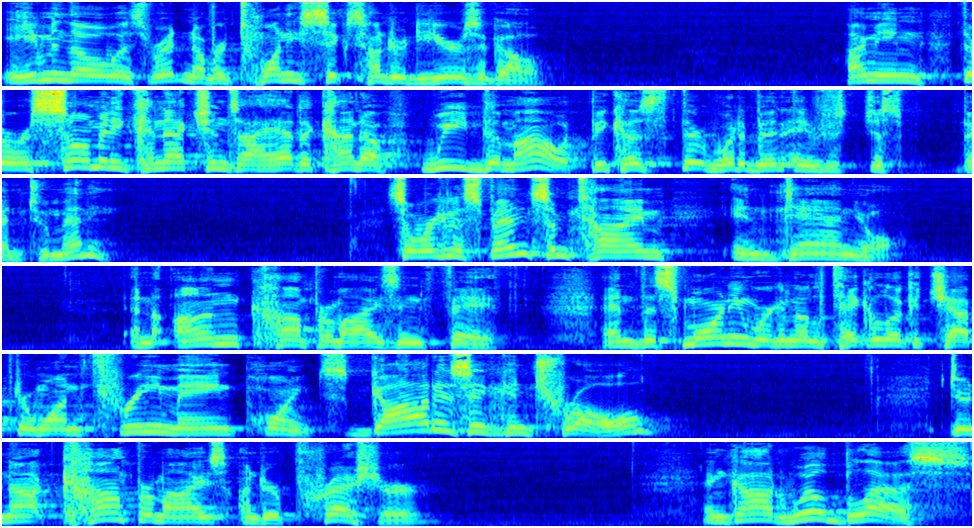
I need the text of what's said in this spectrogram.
even though it was written over 2,600 years ago. I mean, there were so many connections, I had to kind of weed them out because there would have been, it was just been too many. So we're going to spend some time in Daniel, an uncompromising faith. And this morning we're going to take a look at chapter 1, three main points. God is in control. Do not compromise under pressure. And God will bless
